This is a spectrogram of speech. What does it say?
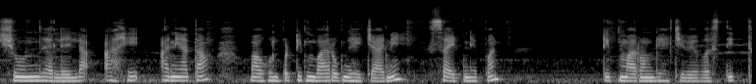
शिवून झालेला आहे. आणि आता मागून पण टिप मारून घ्यायच्या आणि साईडने पण टीप मारून घ्यायची व्यवस्थित.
